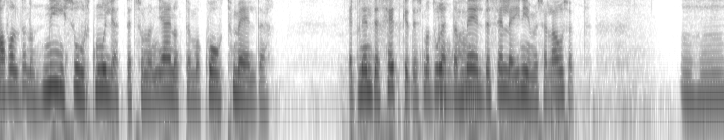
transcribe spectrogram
avaldanud nii suurt muljet, et sul on jäänud tema quote meelde? et nendes hetkedes ma tuletan oh, wow. meelde selle inimese lauset mm. -hmm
